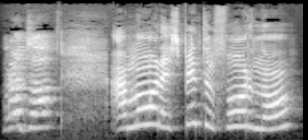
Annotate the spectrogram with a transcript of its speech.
Pronto? Amore, hai spento il forno? Il forno!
